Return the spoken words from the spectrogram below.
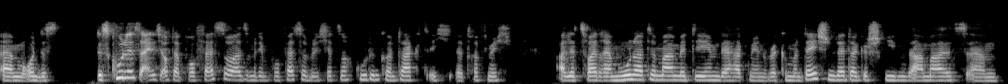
ähm, und das das Coole ist eigentlich auch der Professor. Also mit dem Professor bin ich jetzt noch gut in Kontakt. Ich äh, treffe mich alle zwei drei Monate mal mit dem. Der hat mir ein Recommendation Letter geschrieben damals. Ähm,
